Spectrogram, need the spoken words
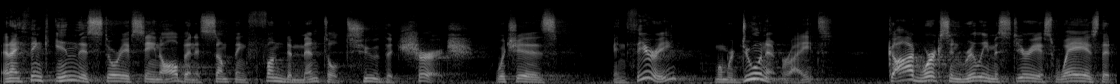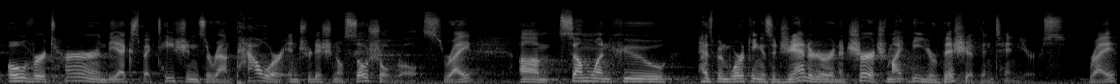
And I think in this story of St. Alban is something fundamental to the church, which is, in theory, when we're doing it right, God works in really mysterious ways that overturn the expectations around power in traditional social roles, right? Um, someone who has been working as a janitor in a church might be your bishop in 10 years, right?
